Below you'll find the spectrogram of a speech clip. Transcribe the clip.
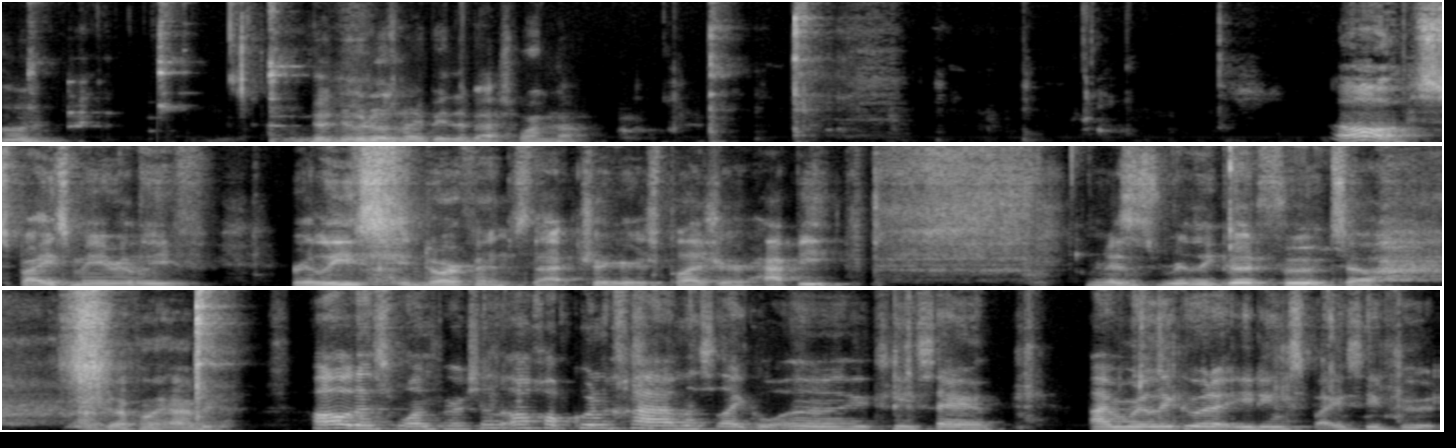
Mm. The noodles might be the best one though. Oh, Spice may relief release endorphins that triggers pleasure. Happy. And This is really good food, so I'm definitely happy. oh, there's one person. Oh, ขอบคุณค่ะ And it's like, uh, he, he said, I'm really good at eating spicy food.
